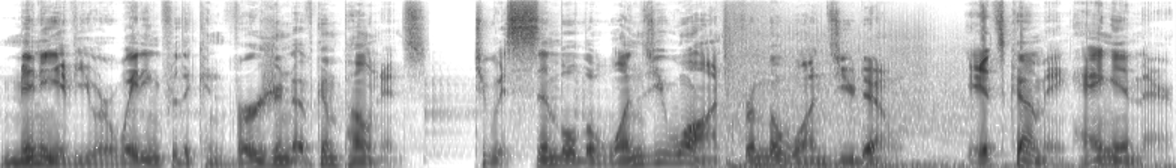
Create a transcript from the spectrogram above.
Many of you are waiting for the conversion of components to assemble the ones you want from the ones you don't. It's coming, hang in there.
